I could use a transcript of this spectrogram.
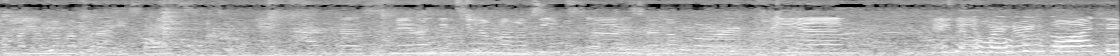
tsaka yung mga prices. Tapos, meron din silang mga pizza, sa la carte. Ayan. Ayan yung order ko. Ate,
